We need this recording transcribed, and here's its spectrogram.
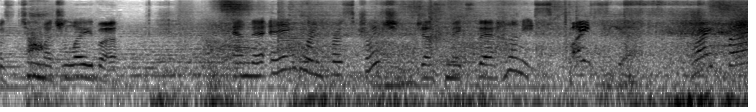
is too much labor. And their anger and frustration just make their honey spicier. Right, Bert?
